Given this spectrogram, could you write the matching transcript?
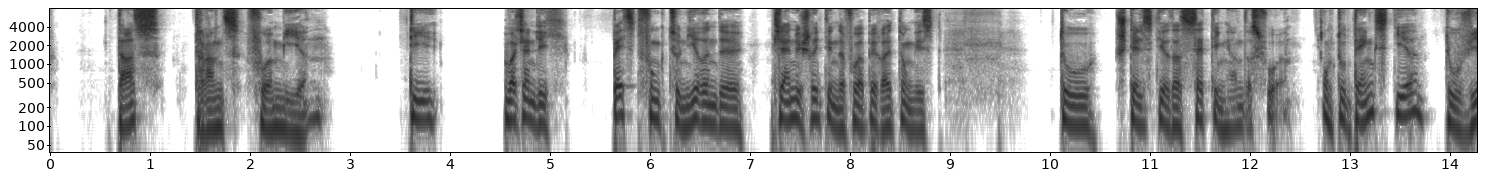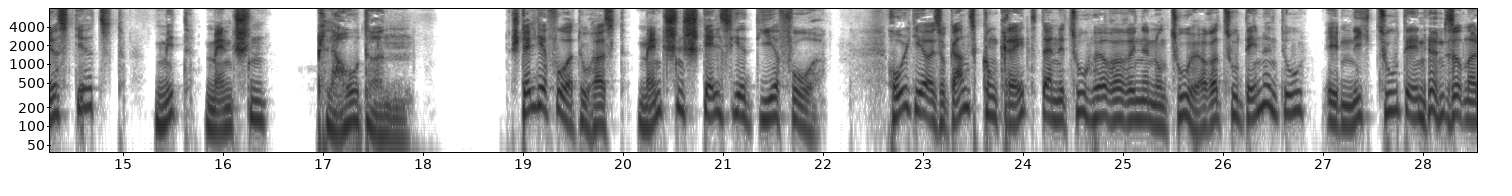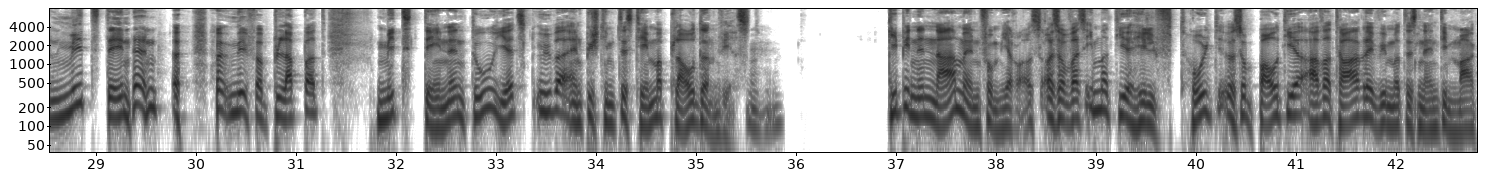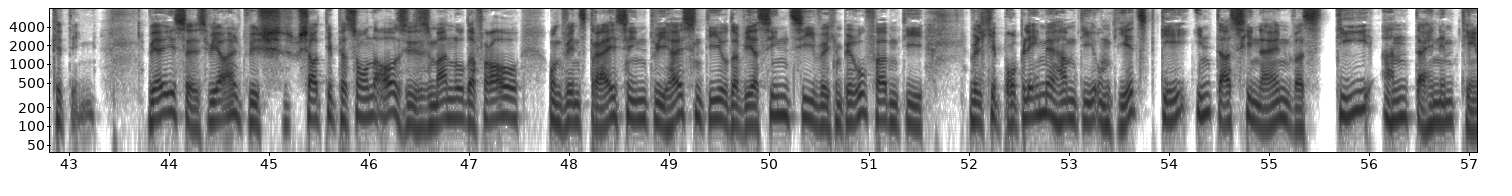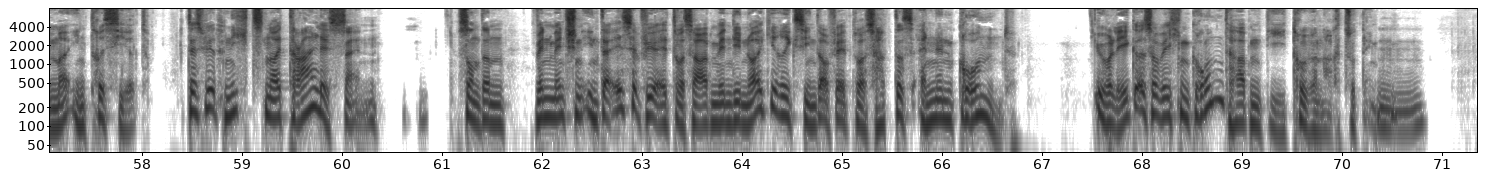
das transformieren? Die wahrscheinlich best funktionierende kleine Schritt in der Vorbereitung ist, du stellst dir das Setting anders vor. Und du denkst dir, du wirst jetzt mit Menschen plaudern. Stell dir vor, du hast Menschen, stell sie dir vor. Hol dir also ganz konkret deine Zuhörerinnen und Zuhörer, zu denen du eben nicht zu denen, sondern mit denen, mir verplappert, mit denen du jetzt über ein bestimmtes Thema plaudern wirst. Mhm. Gib ihnen Namen von mir aus, also was immer dir hilft. Hol, also bau dir Avatare, wie man das nennt im Marketing. Wer ist es? Wie alt? Wie schaut die Person aus? Ist es Mann oder Frau? Und wenn es drei sind, wie heißen die oder wer sind sie? Welchen Beruf haben die? Welche Probleme haben die? Und jetzt geh in das hinein, was die an deinem Thema interessiert. Das wird nichts Neutrales sein. Sondern wenn Menschen Interesse für etwas haben, wenn die neugierig sind auf etwas, hat das einen Grund. Überleg also, welchen Grund haben die, drüber nachzudenken. Mhm.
